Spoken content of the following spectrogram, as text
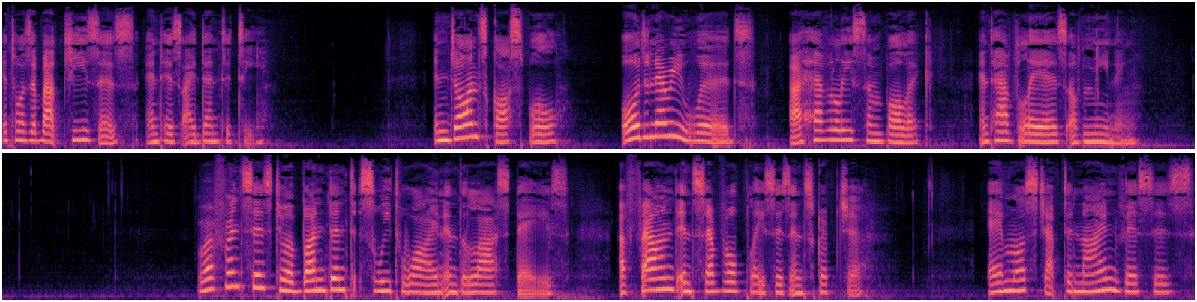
It was about Jesus and his identity. In John's Gospel, ordinary words are heavily symbolic and have layers of meaning. References to abundant sweet wine in the last days are found in several places in Scripture. Amos chapter 9, verses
